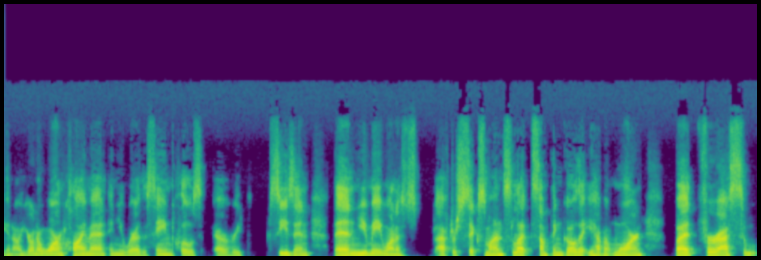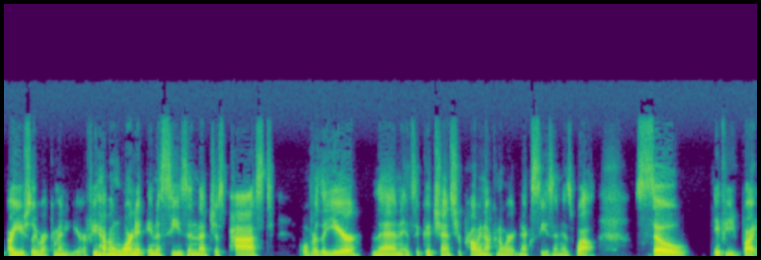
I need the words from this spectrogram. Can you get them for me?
you know you're in a warm climate and you wear the same clothes every season then you may want to after six months let something go that you haven't worn. But for us i usually recommend a year. If you haven't worn it in a season that just passed over the year then it's a good chance you're probably not going to wear it next season as well. So if you by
